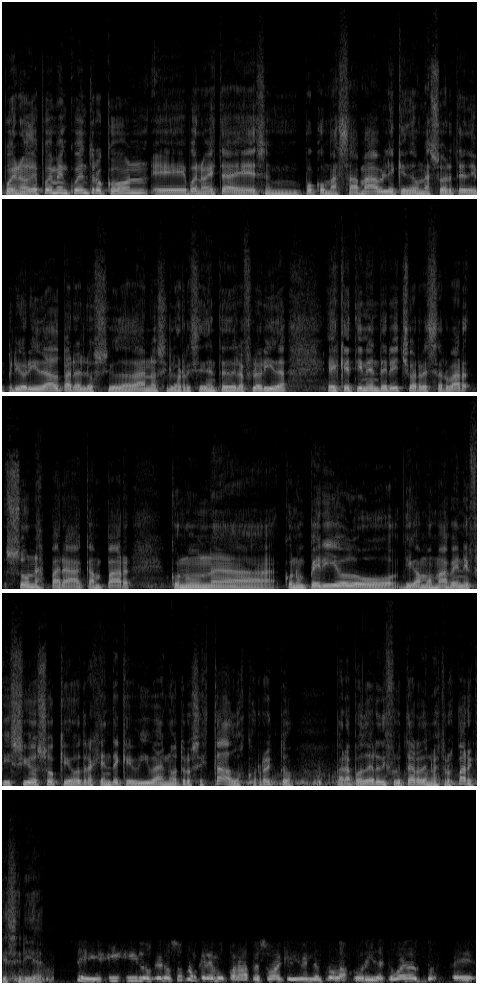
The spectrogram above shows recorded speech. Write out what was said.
Bueno, después me encuentro con, eh, bueno, esta es un poco más amable, que da una suerte de prioridad para los ciudadanos y los residentes de la Florida, es que tienen derecho a reservar zonas para acampar con, una, con un periodo, digamos, más beneficioso que otra gente que viva en otros estados, ¿correcto? Para poder disfrutar de nuestros parques sería. Sí, y, lo que nosotros queremos para las personas que viven dentro de la Florida, te voy a dar eh,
